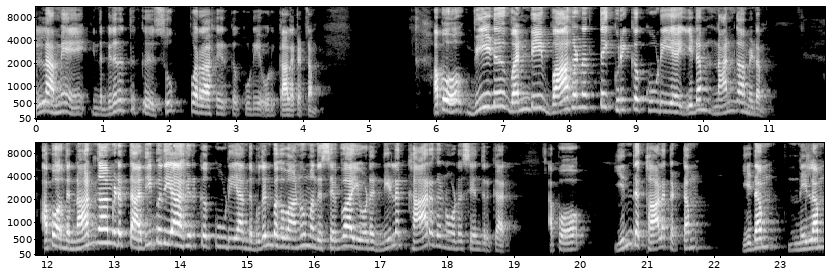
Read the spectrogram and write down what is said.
எல்லாமே இந்த மிதனத்துக்கு சூப்பராக இருக்கக்கூடிய ஒரு காலகட்டம். அப்போ வீடு வண்டி வாகனத்தை குறிக்கக்கூடிய இடம் நான்காம் இடம். அப்போ அந்த நான்காம் இடத்து அதிபதியாக இருக்கக்கூடிய அந்த புதன் பகவானும் அந்த செவ்வாயோட நிலக்காரகனோட சேர்ந்திருக்கார். அப்போ இந்த காலகட்டம் இடம் நிலம்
